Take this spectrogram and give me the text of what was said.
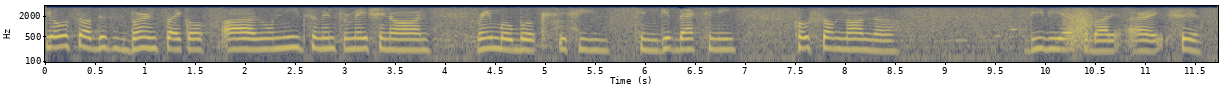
Yo, what's up? This is Burn Cycle. I will need some information on Rainbow Books. If you can get back to me, post something on the BBS about it. All right, see ya.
